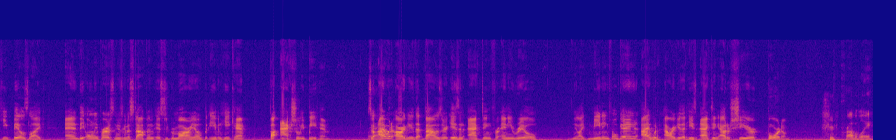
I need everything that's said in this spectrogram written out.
he feels like, and the only person who's going to stop him is Super Mario, but even he can't but actually beat him. So Right. I would argue that Bowser isn't acting for any real you know, like meaningful gain. I would argue that he's acting out of sheer boredom. Probably.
